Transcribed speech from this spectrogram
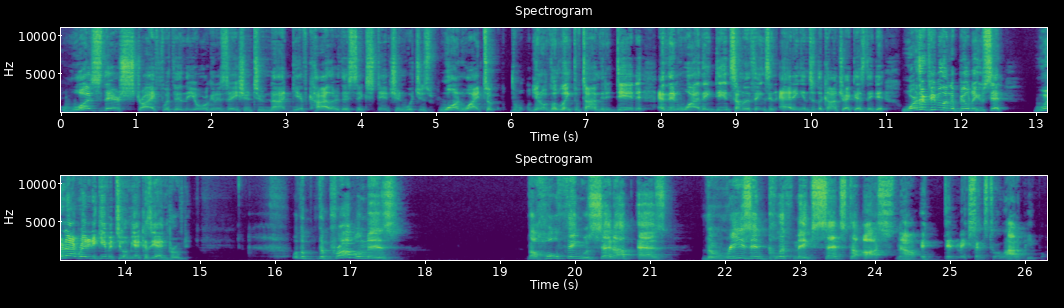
Was there strife within the organization to not give Kyler this extension, which is one why it took the, you know the length of time that it did, and then why they did some of the things and adding into the contract as they did? Were there people in the building who said we're not ready to give it to him yet because he hadn't proved it? Well, the, the problem is the whole thing was set up as the reason Cliff makes sense to us. Now, it didn't make sense to a lot of people,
